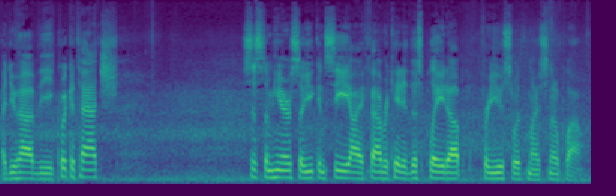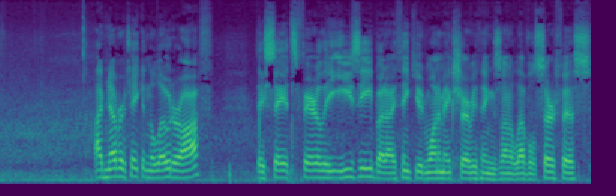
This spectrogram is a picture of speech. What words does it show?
I do have the quick attach system here so you can see I fabricated this plate up for use with my snowplow. I've never taken the loader off. They say it's fairly easy, but I think you'd want to make sure everything's on a level surface.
